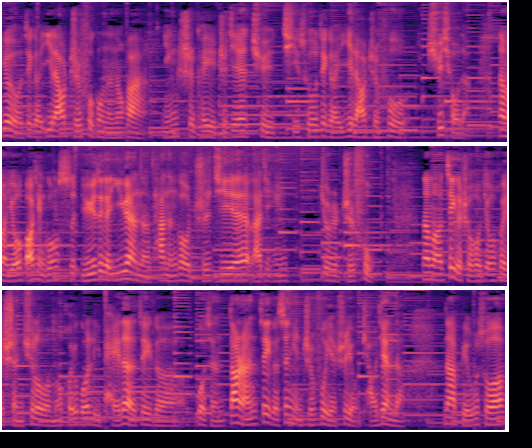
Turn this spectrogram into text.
又有这个医疗支付功能的话，您是可以直接去提出这个医疗支付需求的。那么由保险公司与这个医院呢，它能够直接来进行就是支付。那么这个时候就会省去了我们回国理赔的这个过程。当然，这个申请支付也是有条件的。那比如说，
